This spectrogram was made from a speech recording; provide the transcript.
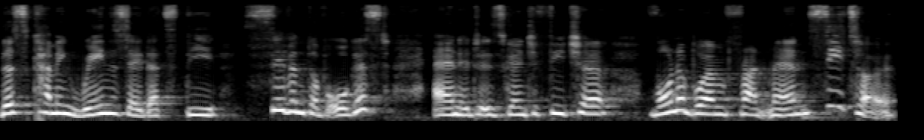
this coming Wednesday. That's the 7th of August. And it is going to feature Wonderboom frontman Cito.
